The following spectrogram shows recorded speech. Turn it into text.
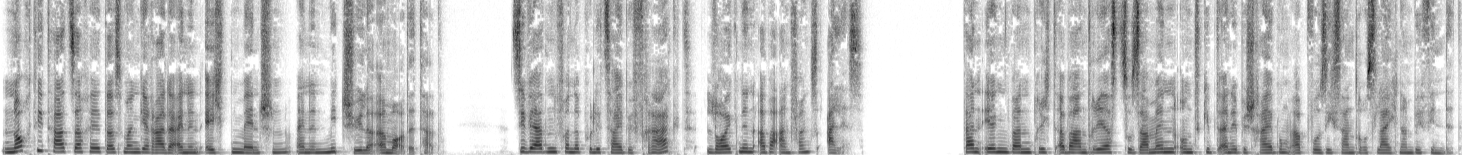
noch die Tatsache, dass man gerade einen echten Menschen, einen Mitschüler ermordet hat. Sie werden von der Polizei befragt, leugnen aber anfangs alles. Dann irgendwann bricht aber Andreas zusammen und gibt eine Beschreibung ab, wo sich Sandros Leichnam befindet.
